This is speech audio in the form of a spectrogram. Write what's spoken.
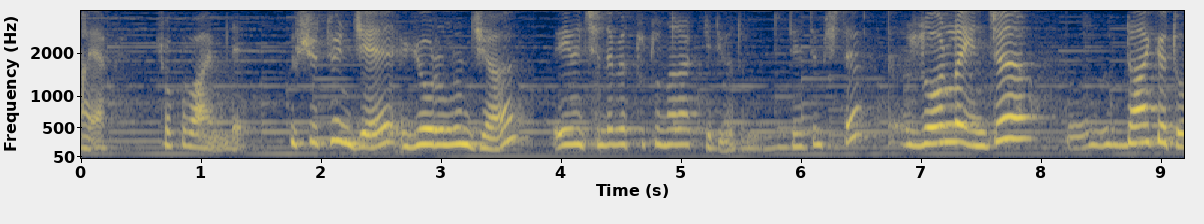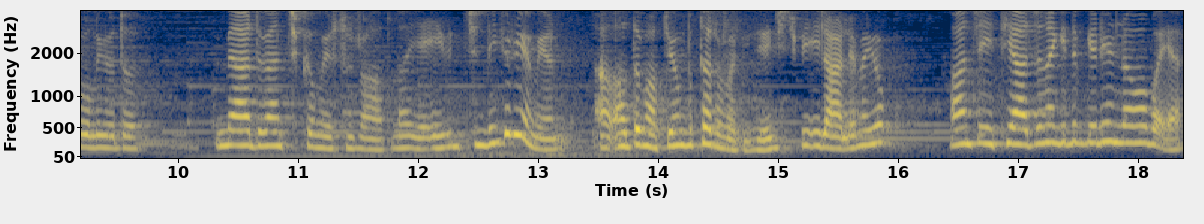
ayak. Çok vahimdi. Üşütünce, yorulunca evin içinde böyle tutunarak gidiyordum. Dedim işte. Zorlayınca daha kötü oluyordu. Merdiven çıkamıyorsun rahatla. Ya evin içinde yürüyemiyorsun. Adım atıyorsun bu tarafa gidiyor. Hiçbir ilerleme yok. Anca ihtiyacına gidip geliyorsun lavaboya.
